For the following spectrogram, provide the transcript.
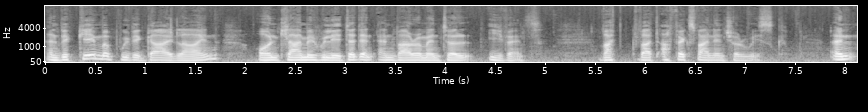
and they came up with a guideline on climate related and environmental events that, that affects financial risk. And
